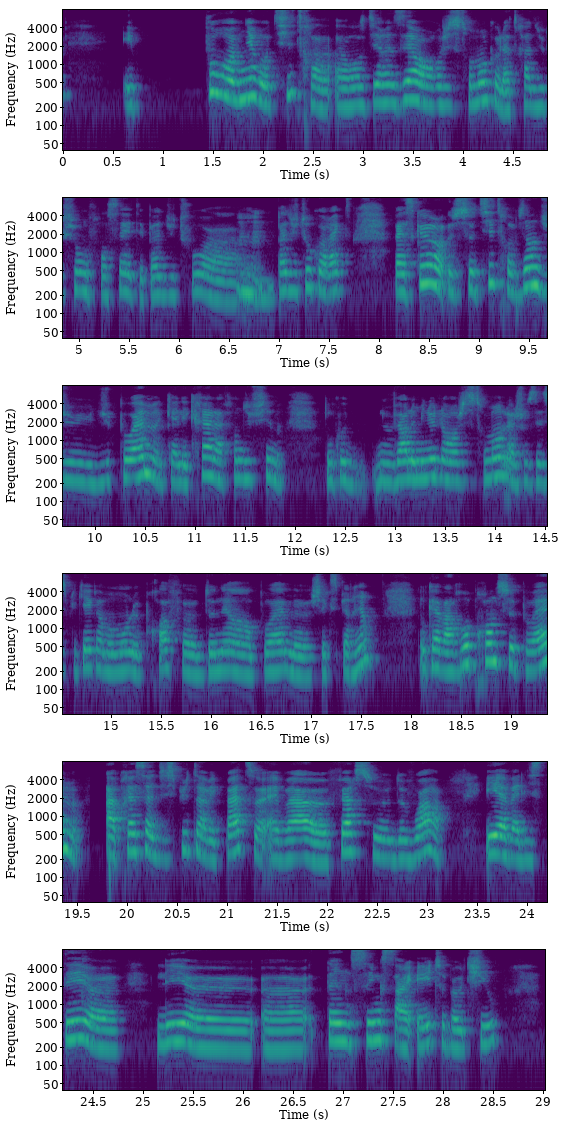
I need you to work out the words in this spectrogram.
Pour revenir au titre, euh, on se disait en enregistrement que la traduction en français n'était pas, du tout, euh, mhm. pas du tout correcte, parce que ce titre vient du, poème qu'elle écrit à la fin du film. Donc vers le milieu de l'enregistrement, là je vous ai expliqué qu'à un moment le prof donnait un poème shakespearien. Donc elle va reprendre ce poème. Après sa dispute avec Pat, elle va faire ce devoir et elle va lister les 10 things I hate about you.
